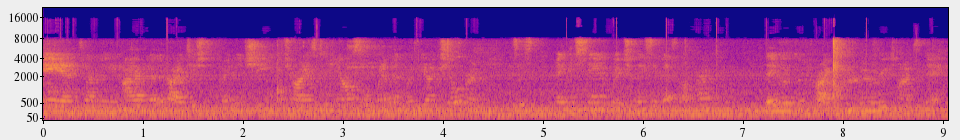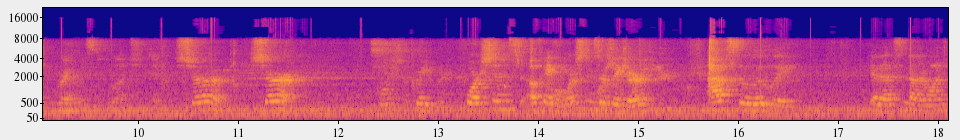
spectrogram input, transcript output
And, I mean, I have another dietitian friend, and she tries to counsel women with young children, and says, make a sandwich, and they say, that's not practical. They look good right three times a day, breakfast, lunch, dinner. Sure, sure. Portions. Great. Portions, okay, portions are bigger. Absolutely. Yeah, that's another one.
